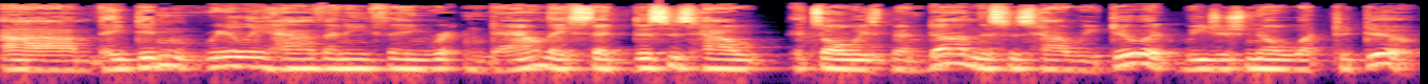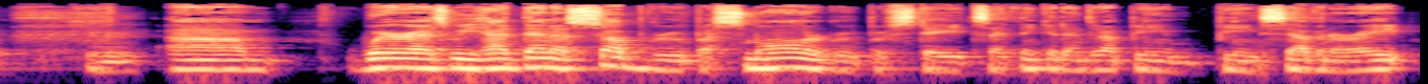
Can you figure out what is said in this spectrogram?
um, they didn't really have anything written down. They said, this is how it's always been done. This is how we do it. We just know what to do. Mm-hmm. Um, whereas we had then a subgroup, a smaller group of states, I think it ended up being, being seven or eight,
